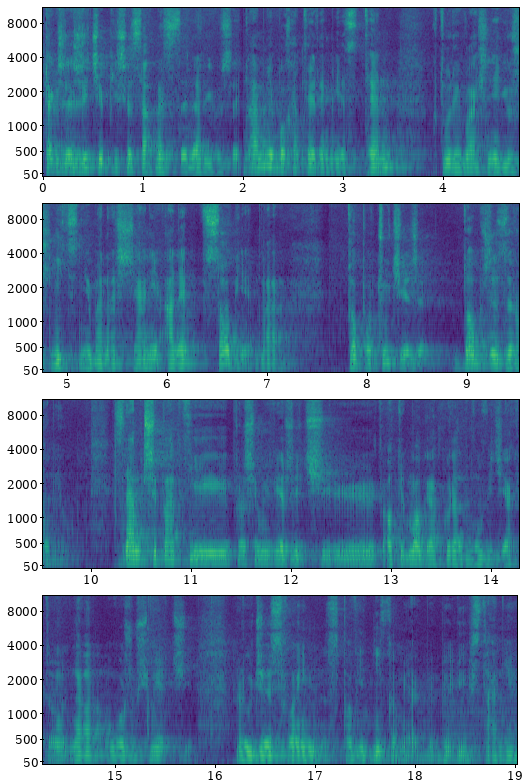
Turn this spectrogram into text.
Także życie pisze same scenariusze. Dla mnie bohaterem jest ten, który właśnie już nic nie ma na ścianie, ale w sobie ma to poczucie, że dobrze zrobił. Znam przypadki, proszę mi wierzyć, o tym mogę akurat mówić, jak to na łożu śmierci ludzie swoim spowiednikom jakby byli w stanie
